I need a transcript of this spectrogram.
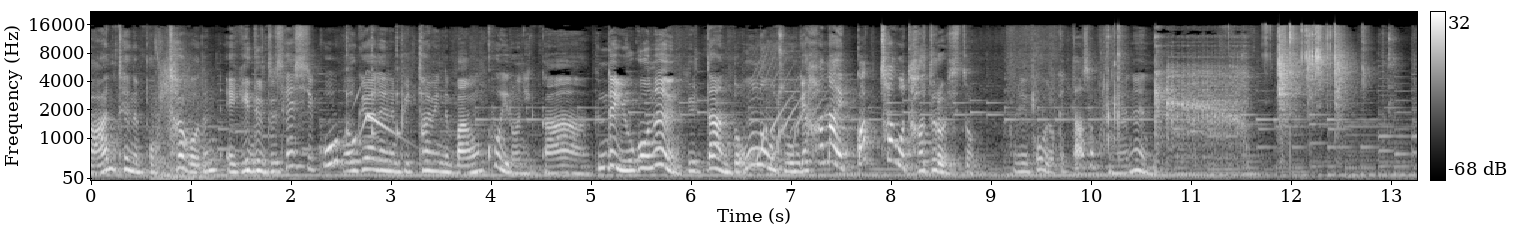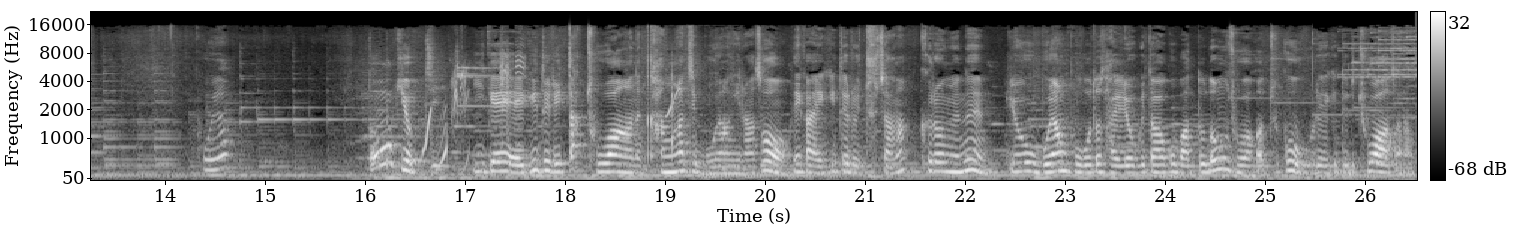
나한테는 벅차거든? 애기들도 셋이고 먹여야 되는 비타민도 많고 이러니까 근데 요거는 일단 너무너무 좋은 게 하나에 꽉 차고 다 들어있어 그리고 이렇게 따서 보면은 보여? 너무 귀엽지? 이게 애기들이 딱 좋아하는 강아지 모양이라서 내가 애기들을 주잖아? 그러면은 요 모양 보고도 달려오기도 하고 맛도 너무 좋아가지고 우리 애기들이 좋아하더라고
